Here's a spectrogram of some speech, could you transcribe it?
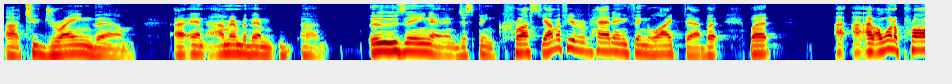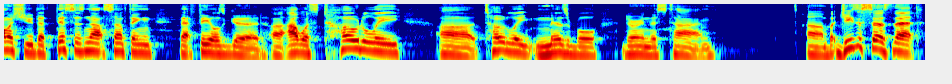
uh, to drain them, uh, and I remember them uh, oozing and just being crusty. I don't know if you've ever had anything like that, but but I, I, I want to promise you that this is not something that feels good. Uh, I was totally uh, totally miserable during this time, Uh, but Jesus says that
